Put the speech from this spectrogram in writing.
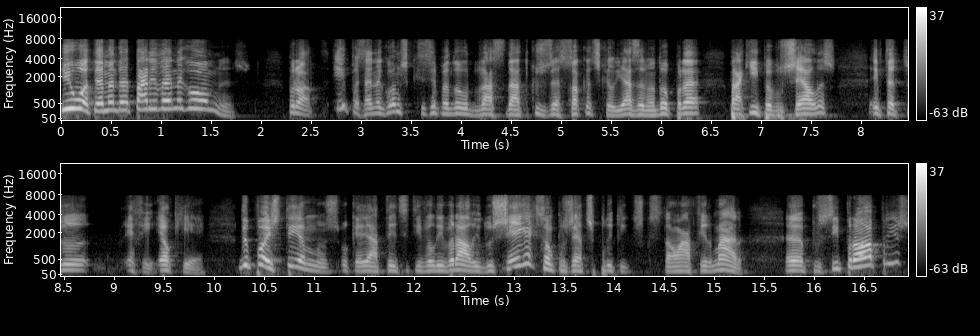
E o outro é mandatário da Ana Gomes. Pronto. E depois a Ana Gomes, que sempre andou de braço dado com o José Sócrates, que aliás a mandou para, para aqui, para Bruxelas. E portanto, enfim, é o que é. Depois temos o candidato da Iniciativa Liberal e do Chega, que são projetos políticos que se estão a afirmar uh, por si próprios,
